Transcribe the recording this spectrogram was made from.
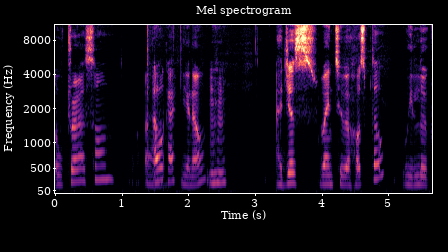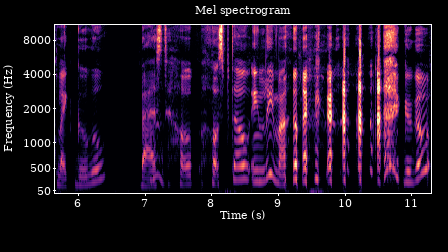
ultrasound. Oh, okay. You know, mhm. I just went to a hospital. We look like Google, best ho- hospital in Lima. like Google.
